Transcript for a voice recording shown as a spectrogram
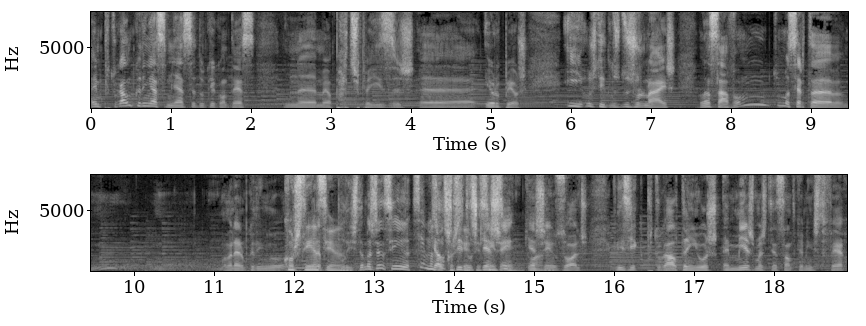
em Portugal, um bocadinho à semelhança do que acontece na maior parte dos países eh, europeus. E os títulos dos jornais lançavam hum, de uma certa. Uma maneira um bocadinho Consciência. populista, mas assim, Sim, mas aqueles títulos que enchem, sim, sim, que enchem claro. os olhos, que dizia que Portugal tem hoje a mesma extensão de caminhos de ferro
